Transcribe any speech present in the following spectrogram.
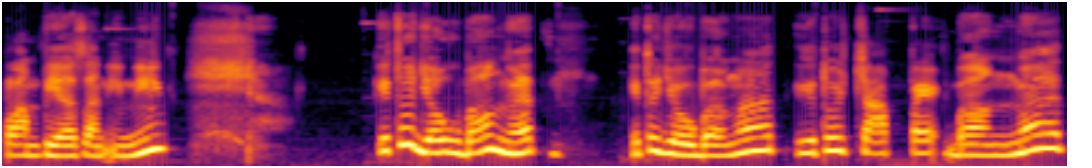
pelampiasan ini itu jauh banget itu jauh banget itu capek banget.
